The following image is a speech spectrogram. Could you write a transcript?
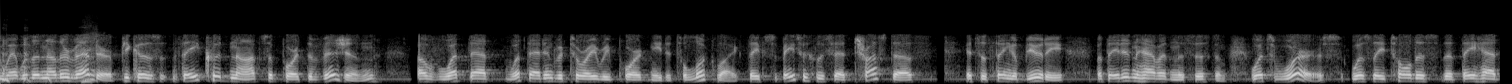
went with another vendor because they could not support the vision of what that what that inventory report needed to look like. They basically said, "Trust us, it's a thing of beauty," but they didn't have it in the system. What's worse was they told us that they had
